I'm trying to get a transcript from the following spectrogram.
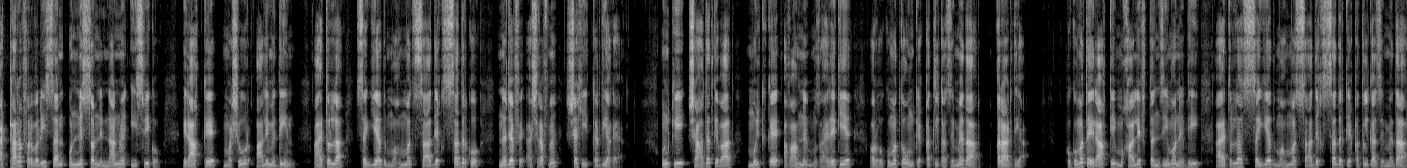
اٹھارہ فروری سن انیس سو ننانوے عیسوی کو عراق کے مشہور عالم دین آیت اللہ سید محمد صادق صدر کو نجف اشرف میں شہید کر دیا گیا۔ ان کی شہادت کے بعد ملک کے عوام نے مظاہرے کیے اور حکومت کو ان کے قتل کا ذمہ دار قرار دیا۔ حکومت عراق کی مخالف تنظیموں نے بھی آیت اللہ سید محمد صادق صدر کے قتل کا ذمہ دار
